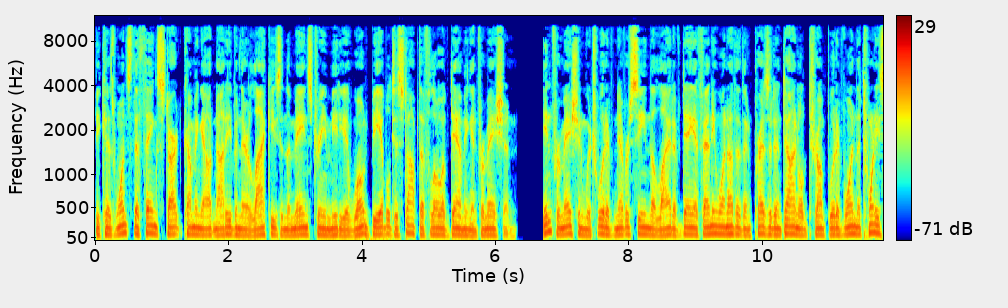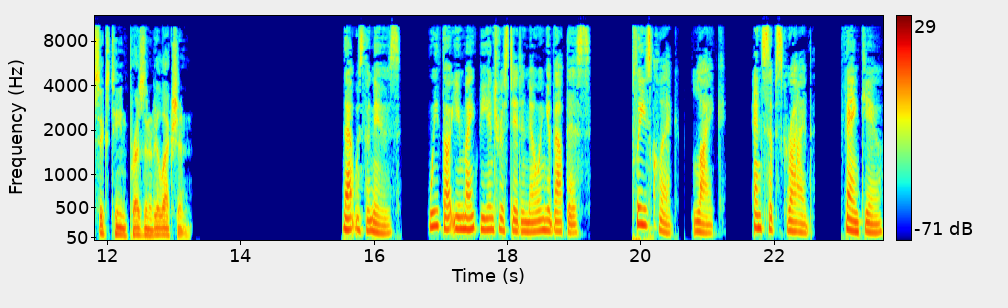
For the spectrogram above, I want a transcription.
because once the things start coming out not even their lackeys in the mainstream media won't be able to stop the flow of damning information. Information which would have never seen the light of day if anyone other than President Donald Trump would have won the 2016 president election. That was the news. We thought you might be interested in knowing about this. Please click like, and subscribe. Thank you.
